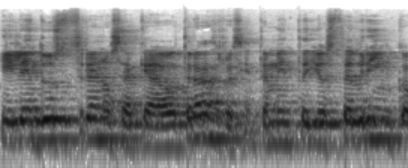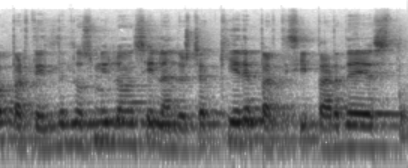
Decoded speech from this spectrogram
Y la industria no se ha quedado atrás. Recientemente dio este brinco a partir del 2011 y la industria quiere participar de esto.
